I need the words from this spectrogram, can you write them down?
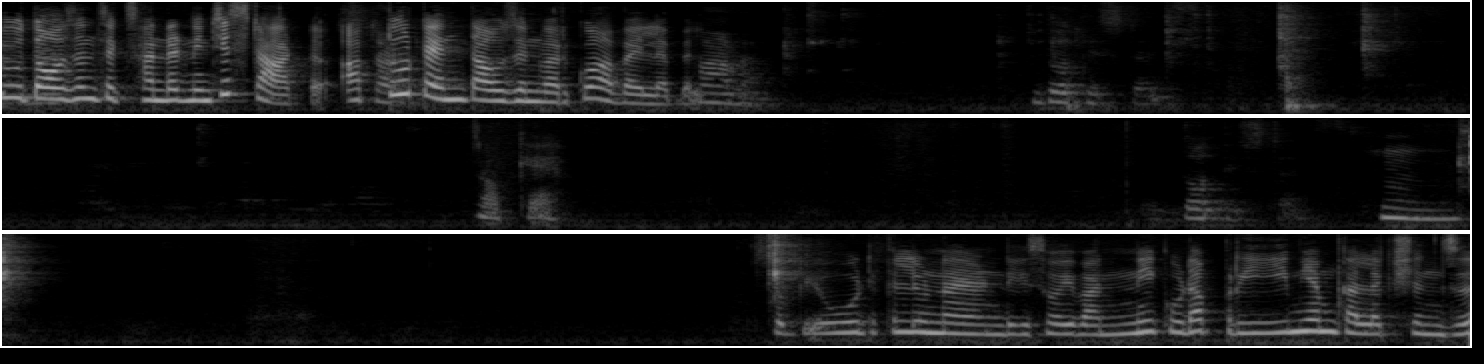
two thousand six hundred నుంచి start up to ten thousand వరకు అవైలబుల్ ఓకే సో బ్యూటిఫుల్ ఉన్నాయండి. సో ఇవన్నీ కూడా ప్రీమియం కలెక్షన్స్.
